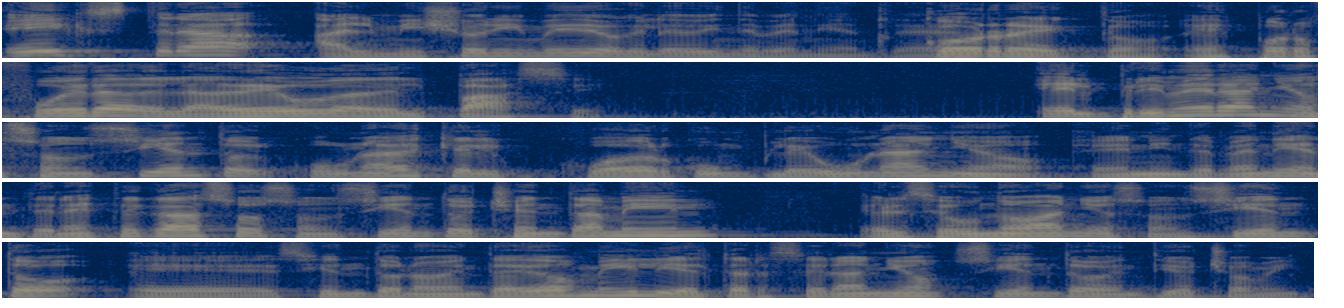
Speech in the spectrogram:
extra al millón y medio que le debe Independiente. ¿eh? Correcto, es por fuera de la deuda del pase. El primer año son 100, una vez que el jugador cumple un año en Independiente, en este caso son 180 mil, el segundo año son 100, eh, 192 mil y el tercer año 128 mil,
